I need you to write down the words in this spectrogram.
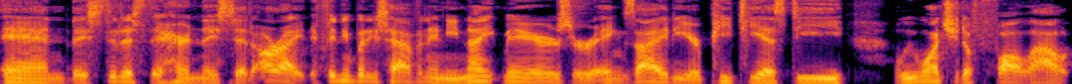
And they stood us there and they said, All right, if anybody's having any nightmares or anxiety or PTSD, we want you to fall out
